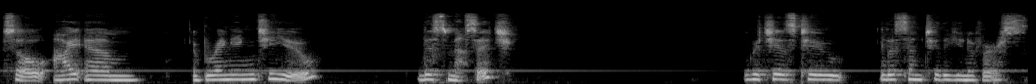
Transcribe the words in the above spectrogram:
So I am bringing to you this message, which is to listen to the universe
